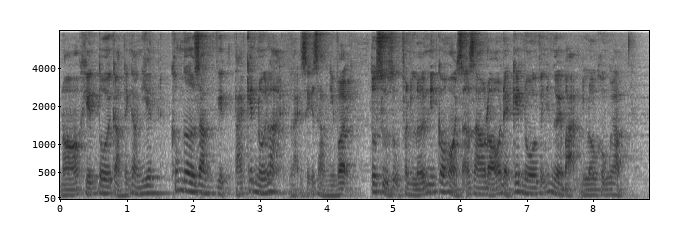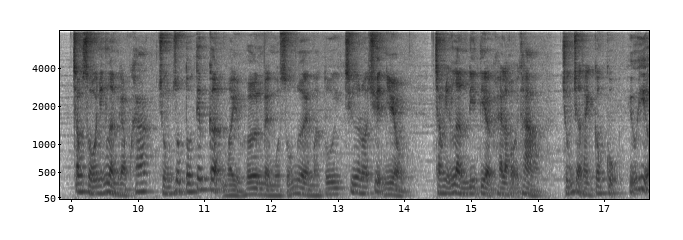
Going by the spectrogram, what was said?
Nó khiến tôi cảm thấy ngạc nhiên, không ngờ rằng việc tái kết nối lại lại dễ dàng như vậy. Tôi sử dụng phần lớn những câu hỏi xã giao đó để kết nối với những người bạn lâu không gặp. Trong số những lần gặp khác, chúng giúp tôi tiếp cận và hiểu hơn về một số người mà tôi chưa nói chuyện nhiều. Trong những lần đi tiệc hay là hội thảo, chúng trở thành công cụ hữu hiệu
